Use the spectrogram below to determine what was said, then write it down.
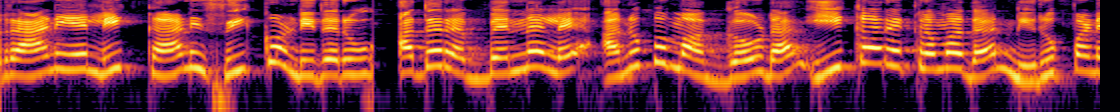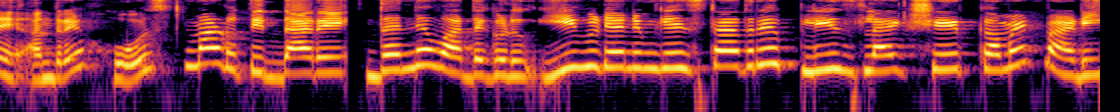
ರಾಣಿಯಲ್ಲಿ ಕಾಣಿಸಿಕೊಂಡಿದರು ಅದರ ಬೆನ್ನಲ್ಲೇ ಅನುಪಮಾ ಗೌಡ ಈ ಕಾರ್ಯಕ್ರಮದ ನಿರೂಪಣೆ ಅಂದ್ರೆ ಹೋಸ್ಟ್ ಮಾಡುತ್ತಿದ್ದಾರೆ. ಧನ್ಯವಾದಗಳು. ಈ ವಿಡಿಯೋ ನಿಮ್ಗೆ ಇಷ್ಟ ಆದ್ರೆ ಪ್ಲೀಸ್ ಲೈಕ್, ಶೇರ್, ಕಮೆಂಟ್ ಮಾಡಿ.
